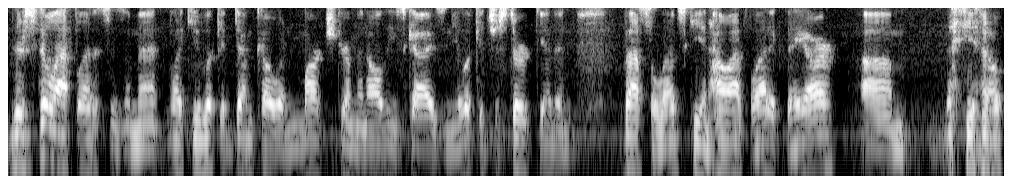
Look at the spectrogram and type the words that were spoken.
there's still athleticism, man. Like you look at Demko and Markstrom and all these guys, and you look at Shesterkin and Vasilevskiy and how athletic they are. Um, you know,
